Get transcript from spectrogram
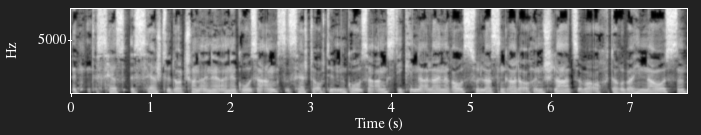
es, herrschte, es herrschte dort schon eine, eine große Angst. Es herrschte auch die, eine große Angst, die Kinder alleine rauszulassen, gerade auch im Schlatz, aber auch darüber hinaus. Ne?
